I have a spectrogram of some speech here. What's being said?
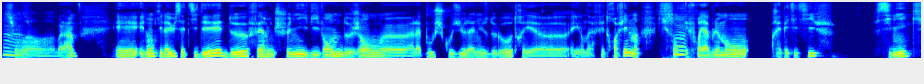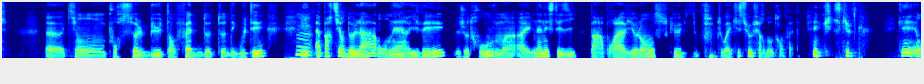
Mm. un- voilà. Et, et donc, il a eu cette idée de faire une chenille vivante de gens euh, à la bouche cousue l'anus de l'autre. Et, euh, et en a fait trois films qui sont Mm. effroyablement répétitifs, cyniques, euh, qui ont pour seul but, en fait, de te dégoûter. Et Mm. à partir de là, on est arrivé, je trouve, moi, à une anesthésie par rapport à la violence que, pff, ouais, qu'est-ce que tu veux faire d'autre, en fait? Qu'est-ce que... qu'est- on-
